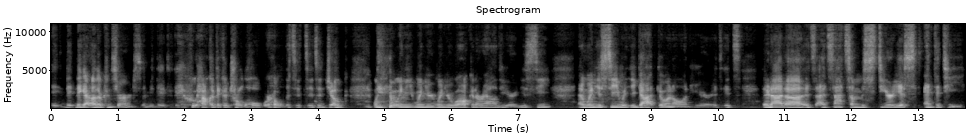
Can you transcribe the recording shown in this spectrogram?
they, they, got other concerns. I mean, they, they, how could they control the whole world? It's, it's, it's a joke when, when you when you're when you're walking around here and you see and when you see what you got going on here. It's it's they're not uh, it's it's not some mysterious entity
